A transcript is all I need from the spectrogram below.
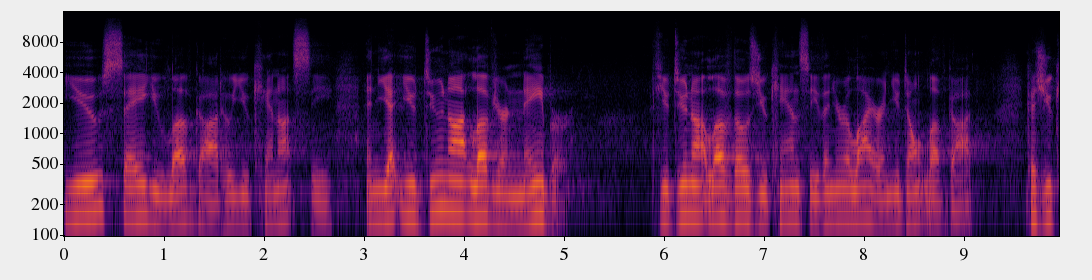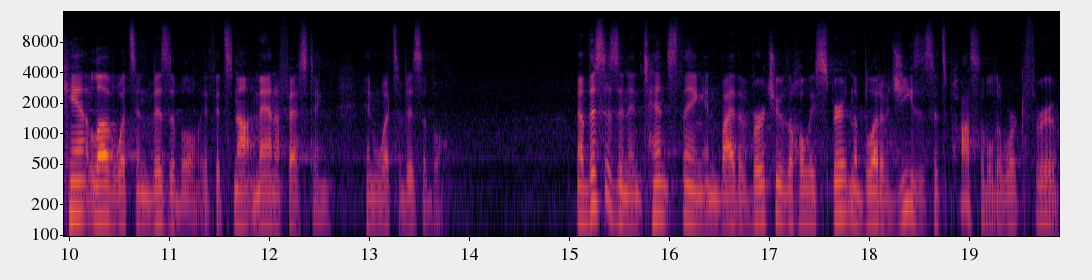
you say you love God, who you cannot see, and yet you do not love your neighbor, if you do not love those you can see, then you're a liar and you don't love God. Because you can't love what's invisible if it's not manifesting in what's visible. Now, this is an intense thing, and by the virtue of the Holy Spirit and the blood of Jesus, it's possible to work through.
